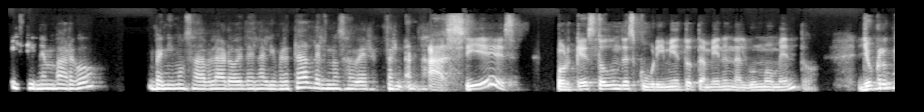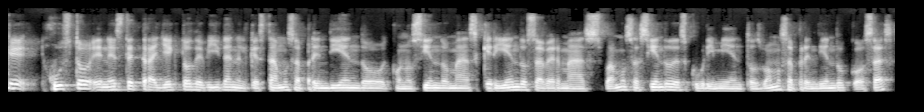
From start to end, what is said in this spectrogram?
Y sin embargo, venimos a hablar hoy de la libertad del no saber, Fernando. Así es, porque es todo un descubrimiento también en algún momento. Yo creo que justo en este trayecto de vida en el que estamos aprendiendo, conociendo más, queriendo saber más, vamos haciendo descubrimientos, vamos aprendiendo cosas,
